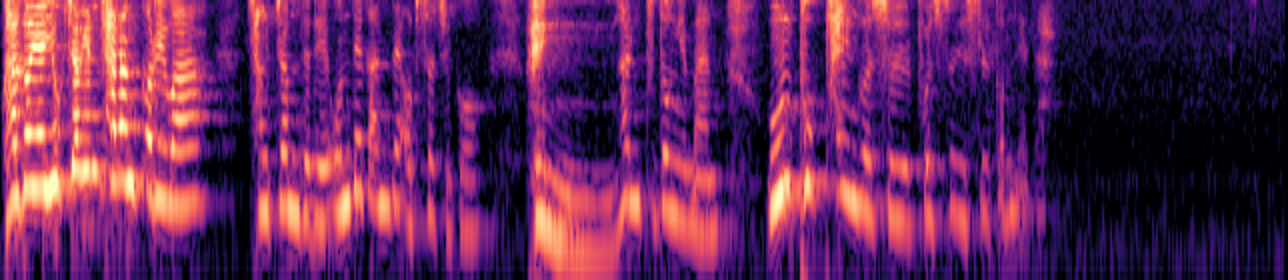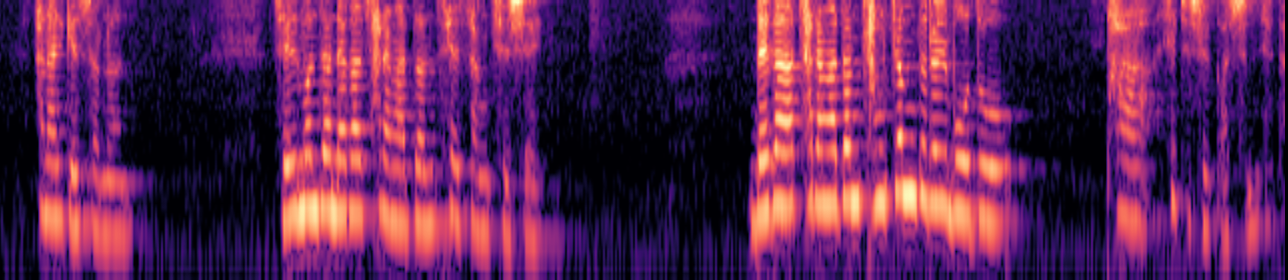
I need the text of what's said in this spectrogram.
과거의 육적인 자랑거리와 장점들이 온데간데 없어지고 휑한 구덩이만 움푹 파인 것을 볼 수 있을 겁니다. 하나님께서는 제일 먼저 내가 사랑하던 세상 지식, 내가 자랑하던 장점들을 모두 파해 주실 것입니다.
